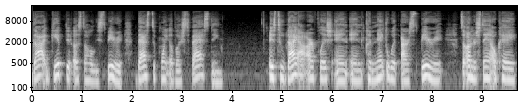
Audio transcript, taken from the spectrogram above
God gifted us the Holy Spirit. That's the point of us fasting is to die out our flesh and and connect with our spirit to understand okay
